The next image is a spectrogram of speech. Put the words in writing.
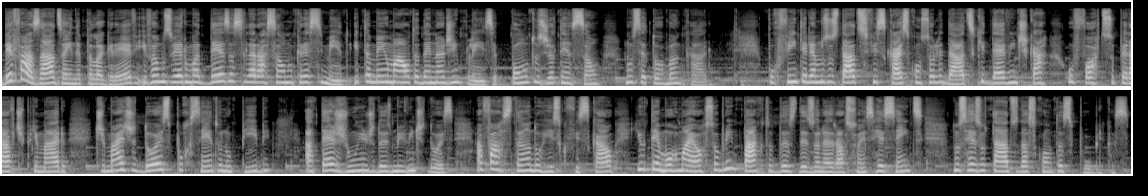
defasados ainda pela greve, e vamos ver uma desaceleração no crescimento e também uma alta da inadimplência, pontos de atenção no setor bancário. Por fim, teremos os dados fiscais consolidados, que devem indicar o forte superávit primário de mais de 2% no PIB até junho de 2022, afastando o risco fiscal e o temor maior sobre o impacto das desonerações recentes nos resultados das contas públicas.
